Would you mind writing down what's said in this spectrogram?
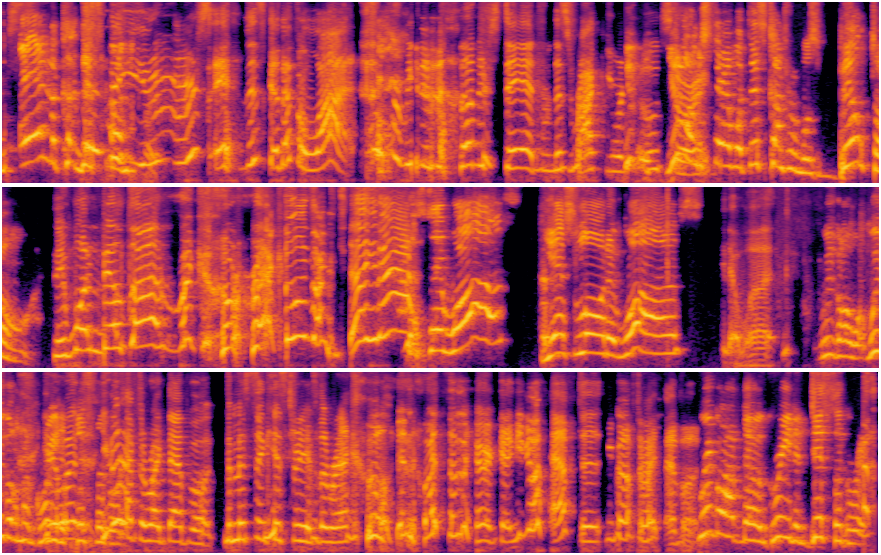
and the, this The universe and this. That's a lot for me to not understand from this Rocky Raccoon You, you don't understand what this country was built on. It wasn't built on raccoon, raccoons. I can tell you that. Yes, it was. Yes, Lord, it was. You know what? We're gonna we're gonna agree You know what? You're gonna have to write that book, "The Missing History of the Raccoon in North America." You're gonna have to. You're gonna have to write that book. We're gonna have to agree to disagree.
